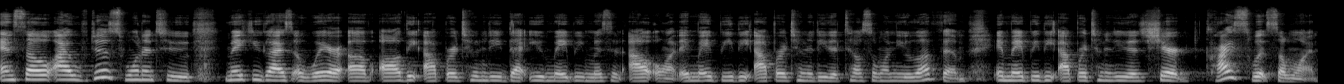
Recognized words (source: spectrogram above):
And so I just wanted to make you guys aware of all the opportunity that you may be missing out on. It may be the opportunity to tell someone you love them. It may be the opportunity to share Christ with someone.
